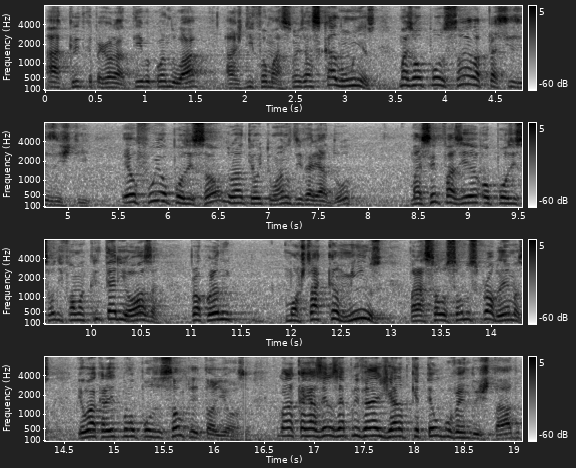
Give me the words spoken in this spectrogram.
a crítica pejorativa, quando há as difamações, as calúnias. Mas a oposição, ela precisa existir. Eu fui oposição durante oito anos de vereador, mas sempre fazia oposição de forma criteriosa, procurando mostrar caminhos para a solução dos problemas. Eu acredito numa oposição criteriosa. Agora, Cajazeiras é privilegiada porque tem um governo do Estado,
